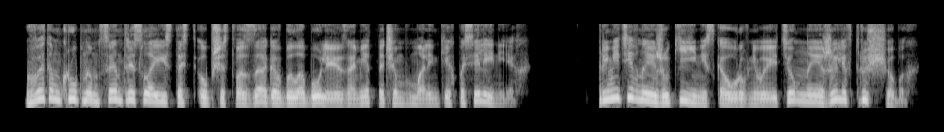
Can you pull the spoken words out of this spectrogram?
В этом крупном центре слоистость общества загов была более заметна, чем в маленьких поселениях. Примитивные жуки и низкоуровневые темные жили в трущобах,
